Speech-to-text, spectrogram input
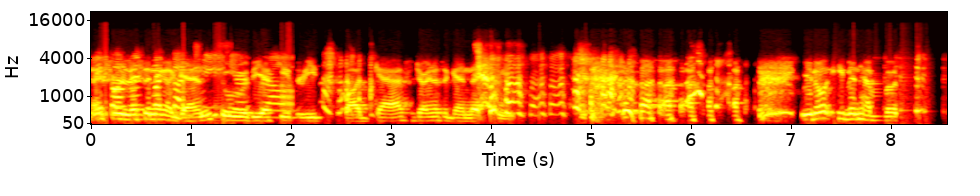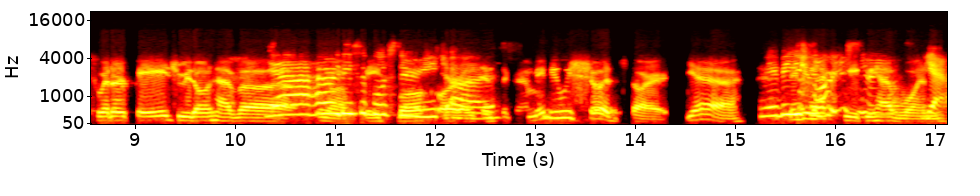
Thanks for listening again to the SC from. Reads podcast. Join us again next week. we don't even have a Twitter page. We don't have a Yeah, how you are they supposed to Facebook reach or us? Instagram. Maybe we should start. Yeah. Maybe Maybe you Are next week we have one. Yeah.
